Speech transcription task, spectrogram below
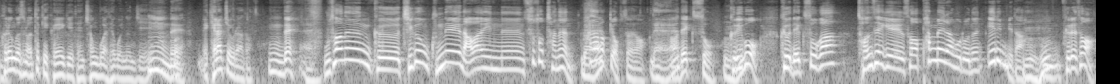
그런 것은 어떻게 계획이 된 정부가 되고 있는지 음, 네. 뭐 계략적으로라도 음, 네. 우선은 그 지금 국내에 나와 있는 수소차는 네. 하나밖에 없어요. 네. 아, 넥소. 그리고 그 넥소가 전 세계에서 판매량으로는 1위입니다. 음, 그래서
